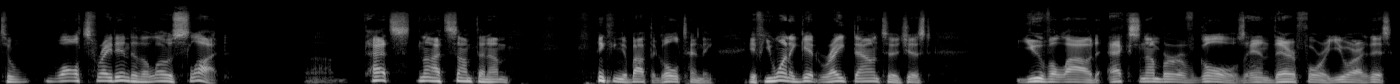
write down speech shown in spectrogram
to waltz right into the low slot. Uh, that's not something I'm thinking about the goaltending. If you want to get right down to just you've allowed X number of goals and therefore you are this,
